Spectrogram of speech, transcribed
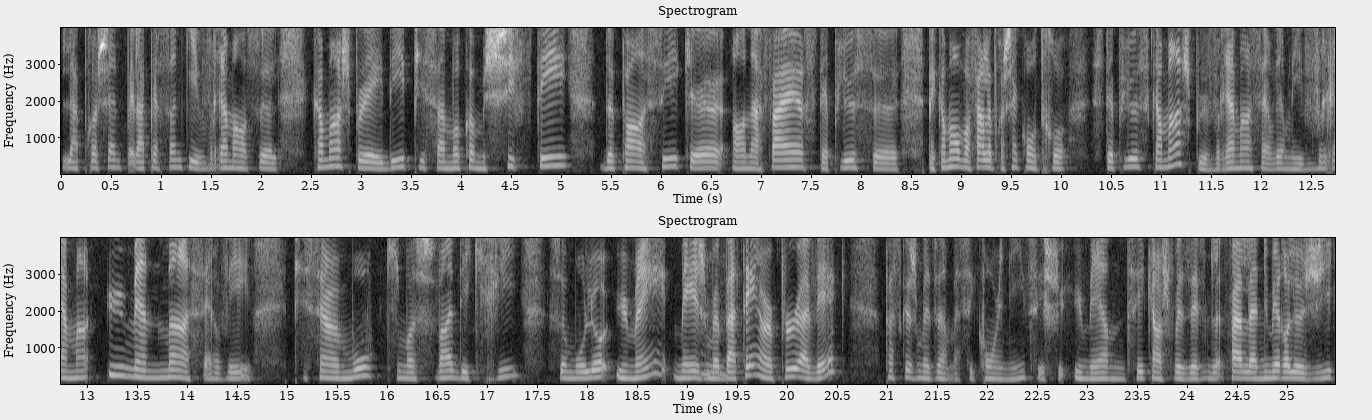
la prochaine, la personne qui est vraiment seule. Comment je peux aider? Puis ça m'a comme shifté de penser que en affaires, c'était plus, euh, ben, comment on va faire le prochain contrat? C'était plus, comment je peux vraiment servir, mais vraiment humainement servir? Puis c'est un mot qui m'a souvent décrit, ce mot-là, humain, mais je me mm-hmm. battais un peu avec parce que je me disais, ah, c'est corny, tu sais, je suis humaine, tu sais, quand je faisais faire la numérologie.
